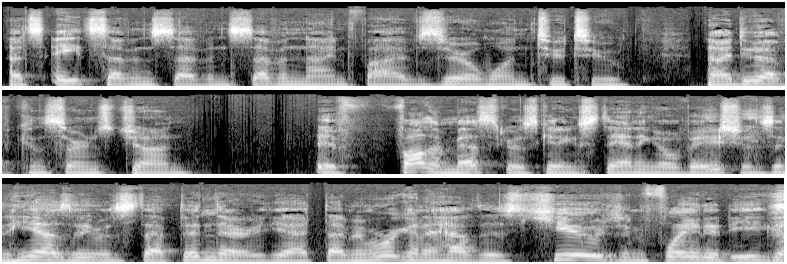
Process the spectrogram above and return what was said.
That's 877-795-0122. Now, I do have concerns, John. If Father Metzger is getting standing ovations and he hasn't even stepped in there yet, I mean, we're going to have this huge inflated ego.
